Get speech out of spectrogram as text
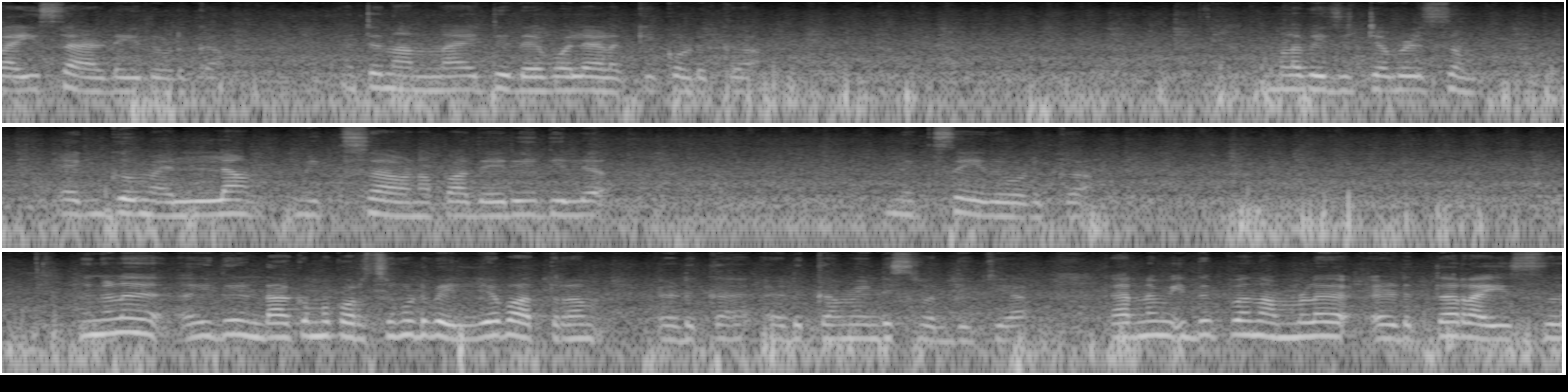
റൈസ് ആഡ് ചെയ്ത് കൊടുക്കാം. എന്നിട്ട് നന്നായിട്ട് ഇതേപോലെ ഇളക്കി കൊടുക്കുക. നമ്മളെ വെജിറ്റബിൾസും എഗ്ഗും എല്ലാം മിക്സ് ആവണം. അപ്പോൾ അതേ രീതിയിൽ മിക്സ് ചെയ്ത് കൊടുക്കുക. നിങ്ങൾ ഇത് ഉണ്ടാക്കുമ്പോൾ കുറച്ചും കൂടി വലിയ പാത്രം എടുക്കാൻ എടുക്കാൻ വേണ്ടി ശ്രദ്ധിക്കുക. കാരണം ഇതിപ്പോൾ നമ്മൾ എടുത്ത റൈസ്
